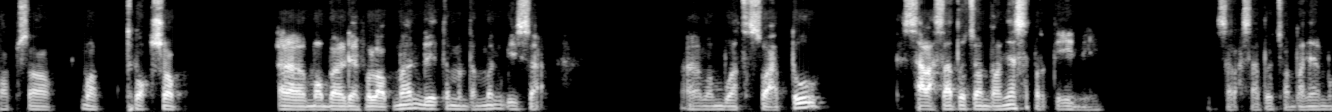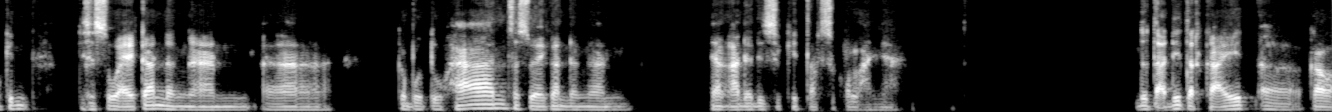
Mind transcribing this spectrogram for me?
workshop wo- workshop eh, mobile development, jadi teman-teman bisa eh, membuat sesuatu. Salah satu contohnya seperti ini. Salah satu contohnya mungkin disesuaikan dengan eh, kebutuhan, sesuaikan dengan yang ada di sekitar sekolahnya. Itu tadi terkait eh, kalau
